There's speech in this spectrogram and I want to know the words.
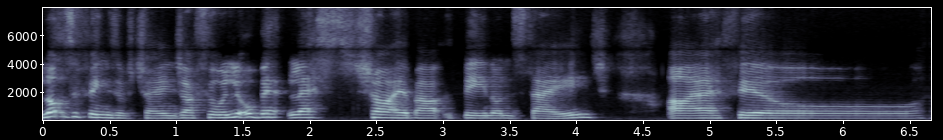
lots of things have changed. I feel a little bit less shy about being on stage. I feel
